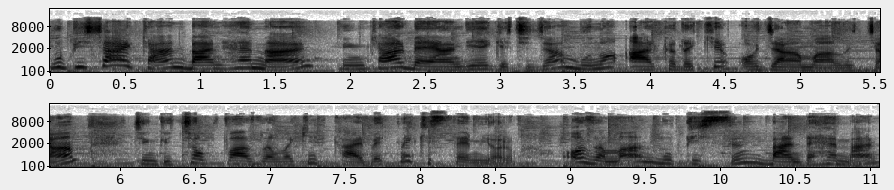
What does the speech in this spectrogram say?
Bu pişerken ben hemen Hünkar Beğendiğe geçeceğim. Bunu arkadaki ocağıma alacağım. Çünkü çok fazla vakit kaybetmek istemiyorum. O zaman bu pişsin. Ben de hemen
